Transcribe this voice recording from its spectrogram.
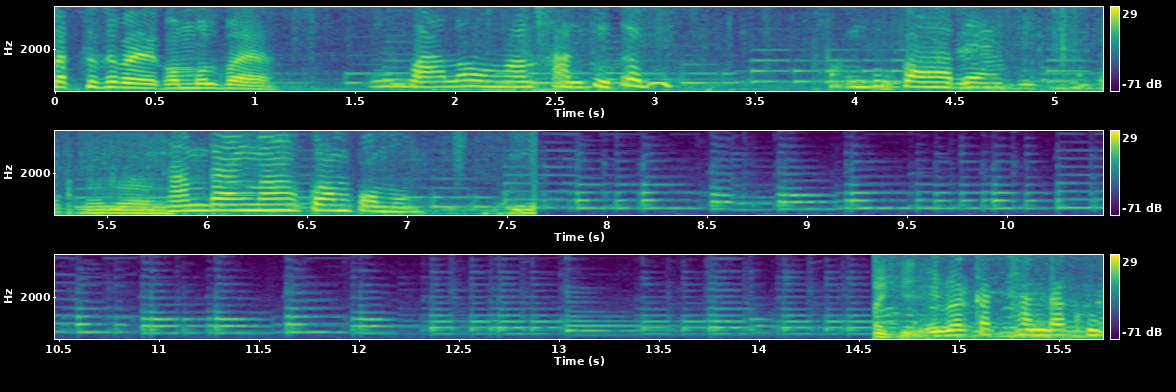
লাগতেছে ভাই কম্বল পায়া? ভালো মন শান্তি করি। কম্বল পাওয়া দেয়। ঠান্ডা না কম কম। এবারকার ঠান্ডা খুব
